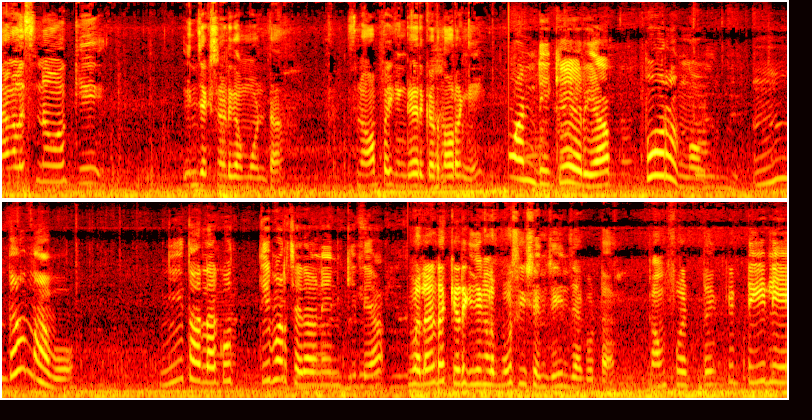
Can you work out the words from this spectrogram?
ഞങ്ങൾ സ്നോക്ക് ഇഞ്ചക്ഷൻ എടുക്കാൻ പോണ്ടാ സ്നോ അപ്പഴേക്കും കയറി കിടന്നുറങ്ങി. വണ്ടി കേറിയ അപ്പുറങ്ങും. എന്താന്നാവോ? നീ തല കൊത്തി മറിച്ചിടാൻ എനിക്കില്ല. ഇവലെ ഇടയ്ക്കിടയ്ക്ക് ഞങ്ങൾ പൊസിഷൻ ചേഞ്ച് ആക്കൂട്ടാ. കംഫർട്ട് കിട്ടിയില്ലേ?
